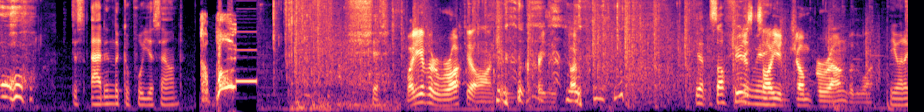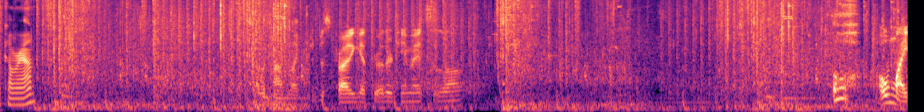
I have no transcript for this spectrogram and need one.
Oh! Just add in the Kapuya sound. Shit. Why do you have a rocket launcher? you Crazy fuck. Yeah, stop I shooting just me. saw you jump around with one. You wanna come around? I would not like to just try to get through other teammates as well. Oh! Oh my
